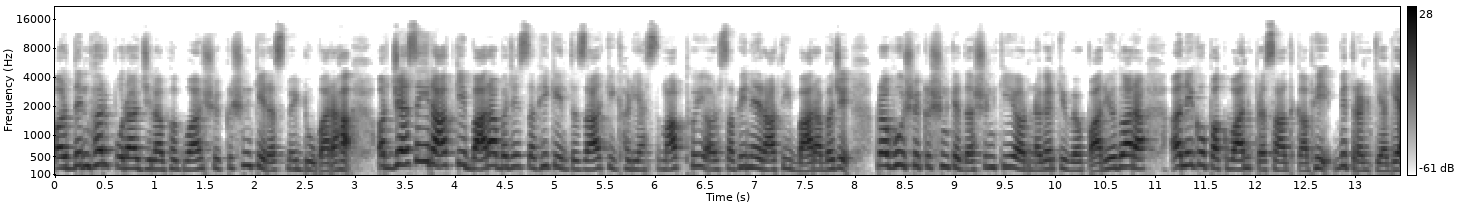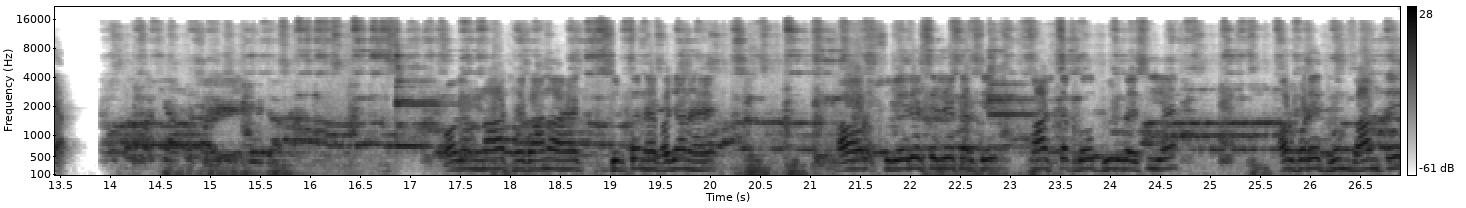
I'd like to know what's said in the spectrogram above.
और दिन भर पूरा जिला भगवान श्री कृष्ण के रस में डूबा रहा। और जैसे ही रात के 12 बजे सभी के इंतज़ार की घड़ियाँ समाप्त हुई और सभी ने रात 12 बजे प्रभु श्री कृष्ण के दर्शन किए और नगर के व्यापारियों द्वारा अनेकों पकवान प्रसाद का भी वितरण किया गया। और हम नाच है, गाना है, कीर्तन है, भजन है, और सवेरे से लेकर के पाँच तक बहुत भीड़ रहती है। और बड़े धूमधाम से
